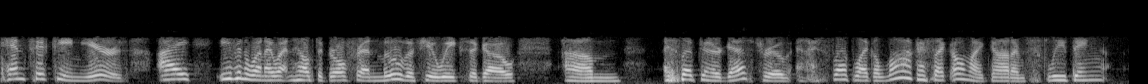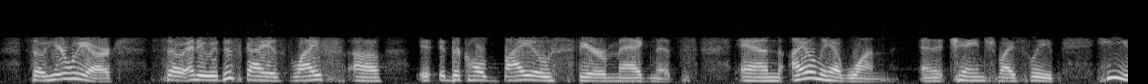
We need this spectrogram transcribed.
10, 15 years. I, even when I went and helped a girlfriend move a few weeks ago, um, I slept in her guest room and I slept like a log. I was like, oh my god, I'm sleeping. So here we are. So anyway, this guy is life. Uh, it, it, they're called biosphere magnets, and I only have one, and it changed my sleep. He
